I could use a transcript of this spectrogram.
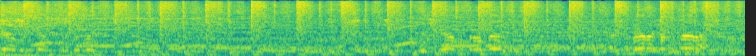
Δεξιά, το τραπέζι. Καλημέρα, καλημέρα.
